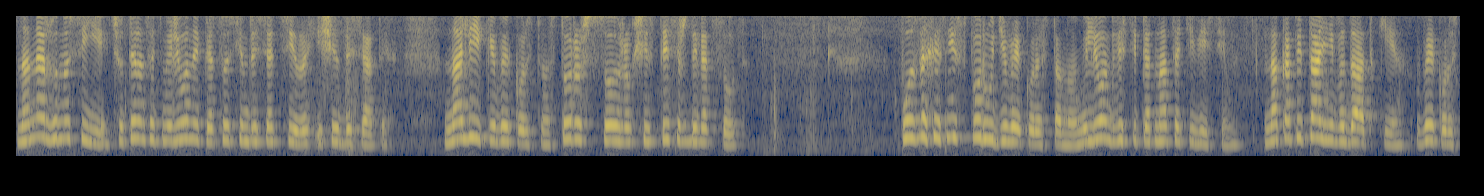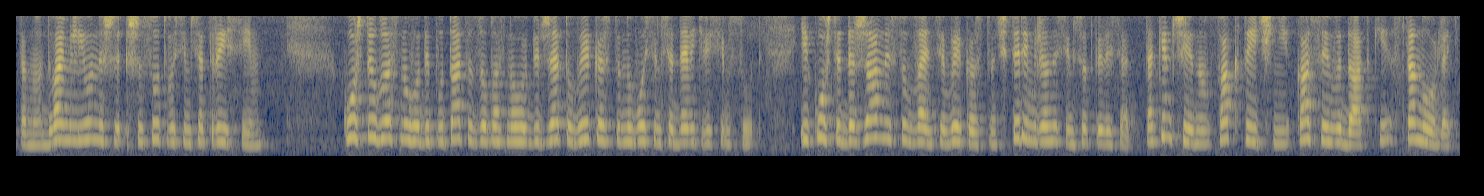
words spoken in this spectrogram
На енергоносії 14 мільйонів 570,6. На ліки використано 146 тисяч 900. По захисній споруді використано 1 мільйон 215,8. На капітальні видатки використано 2 мільйони 683,7. Кошти обласного депутата з обласного бюджету використано 89 800. І кошти державної субвенції використано 4 мільйони 750. Таким чином, фактичні касові видатки становлять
